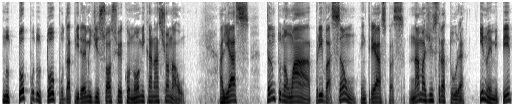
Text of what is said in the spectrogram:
no topo do topo da pirâmide socioeconômica nacional. Aliás, tanto não há privação, entre aspas, na magistratura e no MP,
